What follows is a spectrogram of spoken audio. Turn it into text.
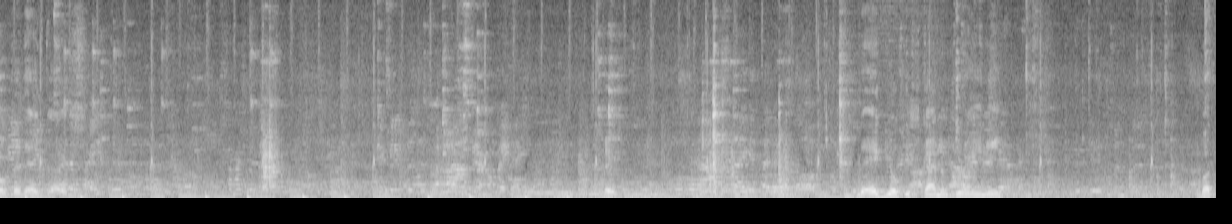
Salted egg guys. Okay. The egg yolk is kind of grainy. But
